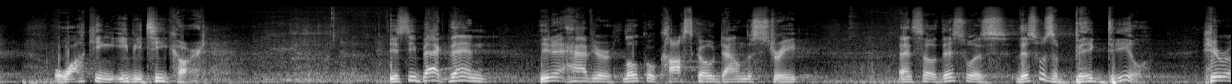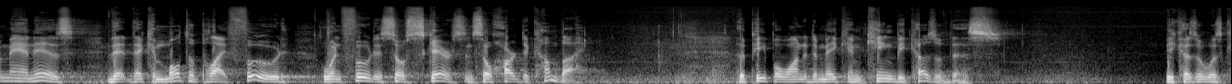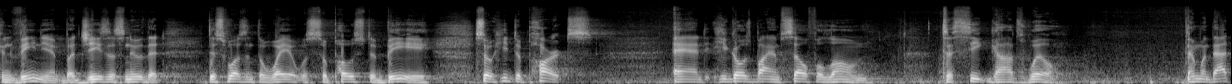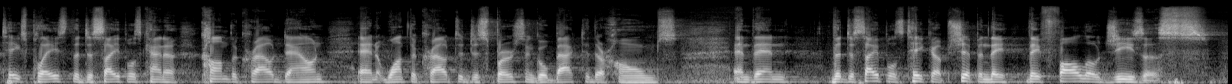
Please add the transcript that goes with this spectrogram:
walking EBT card. You see, back then, you didn't have your local Costco down the street. And so this was, this was a big deal. Here a man is that, that can multiply food when food is so scarce and so hard to come by. The people wanted to make him king because of this, because it was convenient, but Jesus knew that this wasn't the way it was supposed to be. So he departs and he goes by himself alone to seek God's will. And when that takes place, the disciples kind of calm the crowd down and want the crowd to disperse and go back to their homes. And then the disciples take up ship and they, they follow Jesus.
